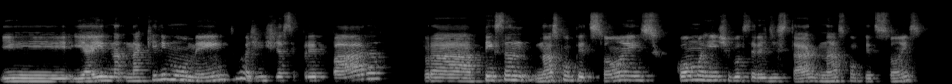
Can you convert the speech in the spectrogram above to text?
E, e aí, na, naquele momento, a gente já se prepara para pensando nas competições, como a gente gostaria de estar nas competições,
